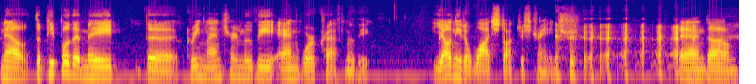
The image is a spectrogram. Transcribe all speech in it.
Now, the people that made the Green Lantern movie and Warcraft movie, y'all need to watch Doctor Strange and um,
